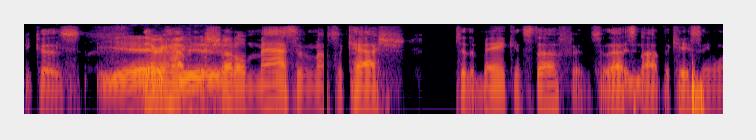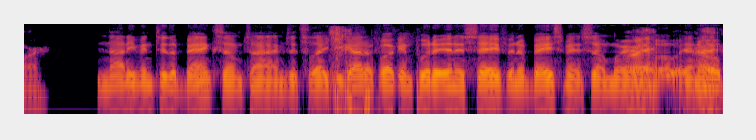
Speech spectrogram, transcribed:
because yeah, they're having dude. to shuttle massive amounts of cash to the bank and stuff, and so that's not the case anymore. Not even to the bank. Sometimes it's like you gotta fucking put it in a safe in a basement somewhere right, and, hope, and right. hope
